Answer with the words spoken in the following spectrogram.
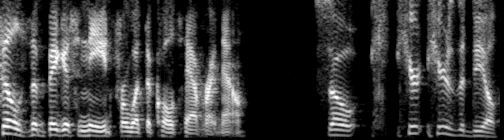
fills the biggest need for what the Colts have right now. So here, here's the deal:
